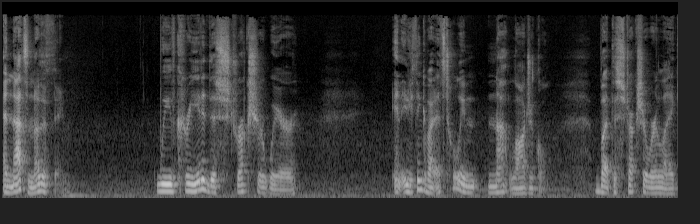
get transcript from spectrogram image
And that's another thing. We've created this structure where, and you think about it, it's totally not logical, but the structure where like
